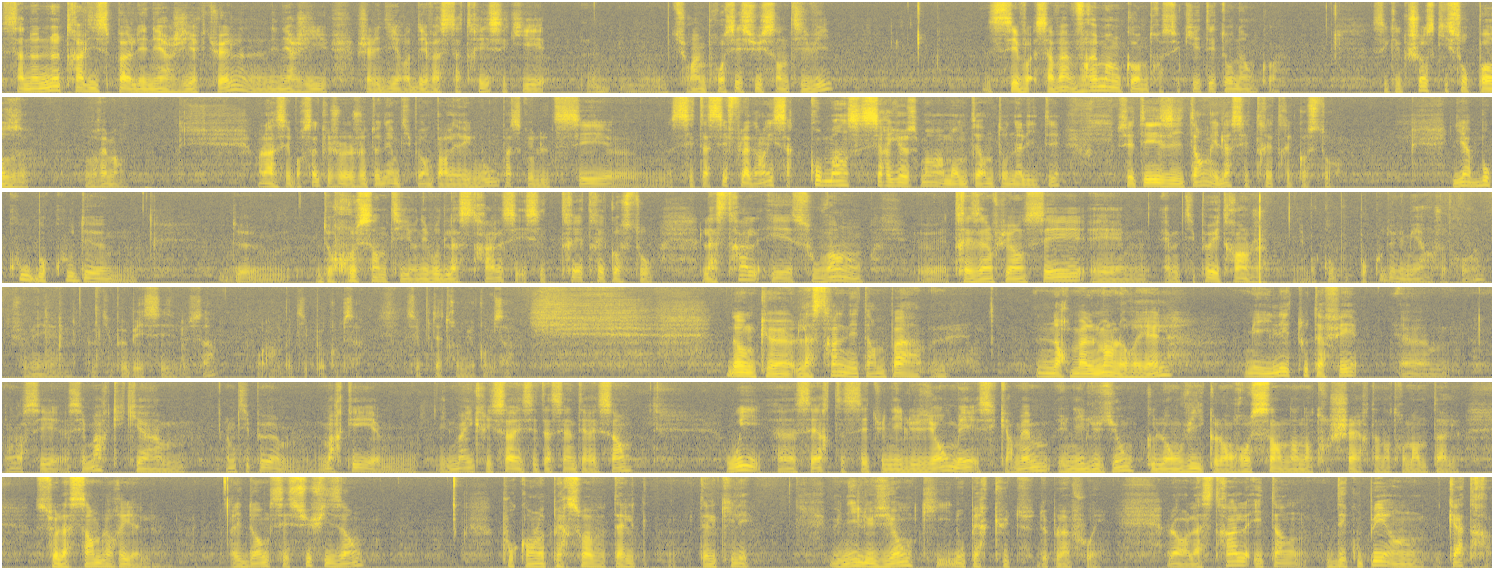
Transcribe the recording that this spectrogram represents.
ça ne neutralise pas l'énergie actuelle, l'énergie, j'allais dire, dévastatrice et qui est sur un processus anti-vie, ça va vraiment contre, ce qui est étonnant. C'est quelque chose qui s'oppose, vraiment. Voilà, c'est pour ça que je, tenais un petit peu à en parler avec vous, parce que c'est euh, assez flagrant et ça commence sérieusement à monter en tonalité. C'était hésitant et là c'est très très costaud. Il y a beaucoup beaucoup de, de, ressenti au niveau de l'astral, c'est très très costaud. L'astral est souvent euh, très influencé et un petit peu étrange. Il y a beaucoup, beaucoup de lumière, je trouve. Je vais un petit peu baisser ça. Un petit peu comme ça. C'est peut-être mieux comme ça. Donc euh, l'astral n'étant pas normalement le réel, mais il est tout à fait... Euh, alors c'est Marc qui a un petit peu euh, marqué, il m'a écrit ça et c'est assez intéressant. Oui, certes, c'est une illusion, mais c'est quand même une illusion que l'on vit, que l'on ressent dans notre chair, dans notre mental. Cela semble réel. Et donc c'est suffisant pour qu'on le perçoive tel tel qu'il est. Une illusion qui nous percute de plein fouet. Alors l'astral étant découpé en quatre,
